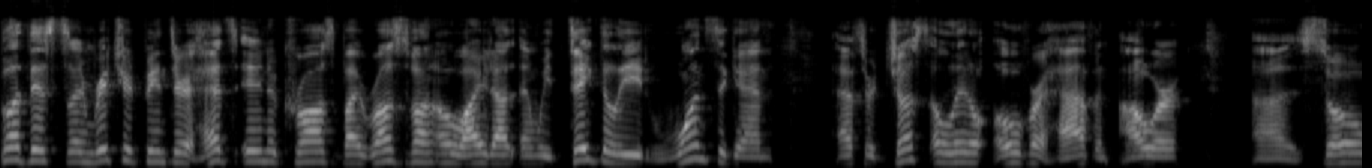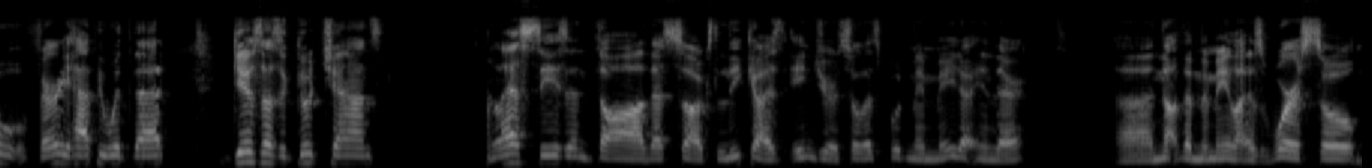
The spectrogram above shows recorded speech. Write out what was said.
But this time, Richard Pinter heads in across by Razvan Owaida, and we take the lead once again after just a little over half an hour. Uh, so, very happy with that. Gives us a good chance. Last season, oh, that sucks. Lika is injured, so let's put Memela in there. Uh, not that Memela is worse, so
